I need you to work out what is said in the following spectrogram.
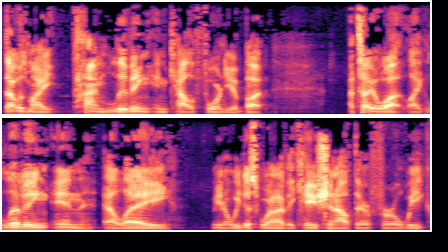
that was my time living in California but I tell you what like living in LA you know we just went on vacation out there for a week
